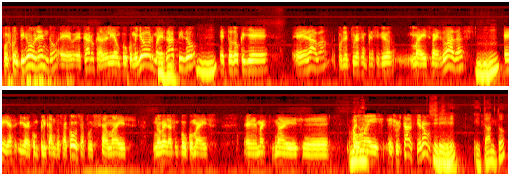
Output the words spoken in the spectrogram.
pois continuou lendo, e, eh, claro, cada vez lía un pouco mellor, máis rápido, uh -huh. e todo o que lle eh, daba, pois lecturas en principio máis máis doadas, uh -huh. e ia, ia complicando esa cousa, pois xa máis novelas un pouco máis eh, máis máis eh, máis, máis eh, sustancia, non? Sí, sí. sí E tanto?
